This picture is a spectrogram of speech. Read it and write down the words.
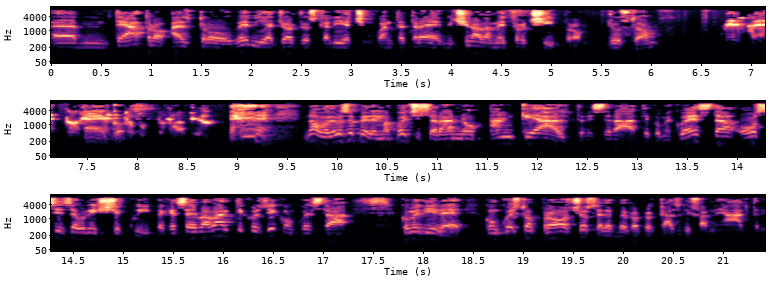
ehm, teatro altrove, via Giorgio Scalia 53, vicino alla metro Cipro, giusto? Perfetto, Ecco. tutto Fabio. no, volevo sapere, ma poi ci saranno anche altre serate come questa o si esaurisce qui? Perché se va avanti così con questa, come dire, con questo approccio sarebbe proprio il caso di farne altri.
